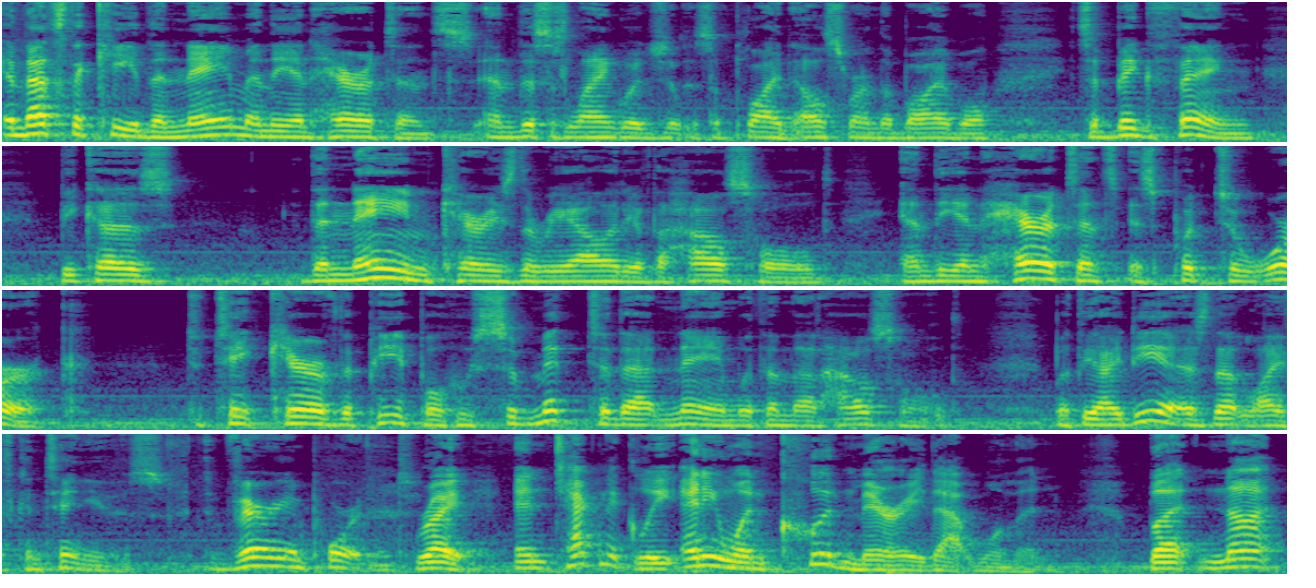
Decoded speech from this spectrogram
And that's the key the name and the inheritance. And this is language that is applied elsewhere in the Bible. It's a big thing because the name carries the reality of the household, and the inheritance is put to work to take care of the people who submit to that name within that household. But the idea is that life continues. Very important. Right. And technically, anyone could marry that woman, but not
